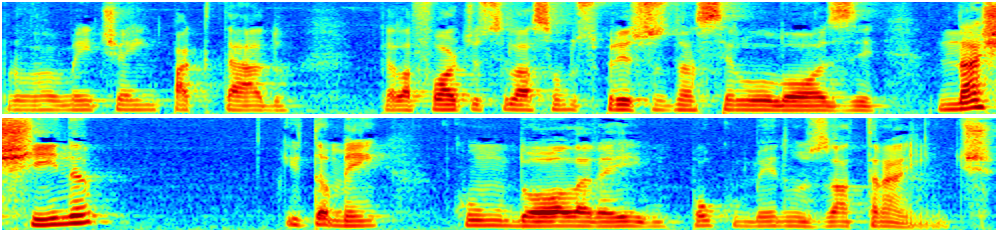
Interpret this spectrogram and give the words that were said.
Provavelmente é impactado pela forte oscilação dos preços na celulose na China e também com um dólar aí um pouco menos atraente.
